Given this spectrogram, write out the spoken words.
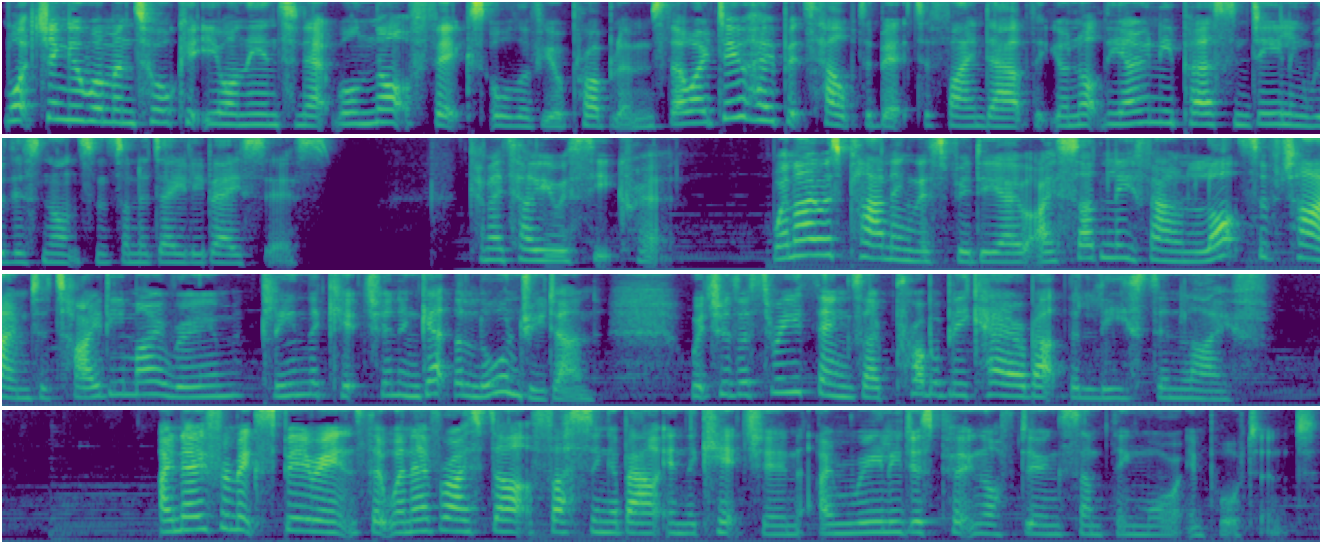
Watching a woman talk at you on the internet will not fix all of your problems, though I do hope it's helped a bit to find out that you're not the only person dealing with this nonsense on a daily basis. Can I tell you a secret? When I was planning this video, I suddenly found lots of time to tidy my room, clean the kitchen, and get the laundry done, which are the three things I probably care about the least in life. I know from experience that whenever I start fussing about in the kitchen, I'm really just putting off doing something more important.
